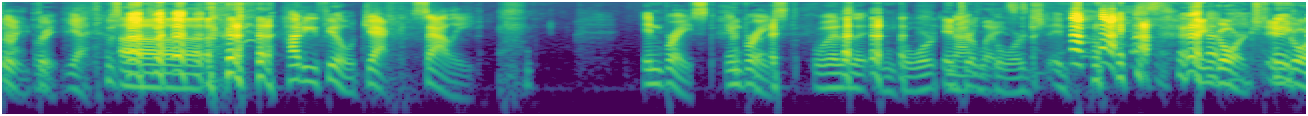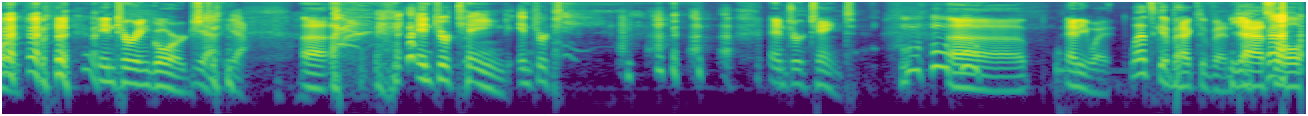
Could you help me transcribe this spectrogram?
three, three. Yeah. Uh, How do you feel, Jack Sally? Embraced, embraced. What is it? Engor- engorged. Interlaced. engorged, engorged, inter engorged, yeah, yeah. Uh, entertained, entertained. entertained. Uh, anyway, let's get back to Van Tassel.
